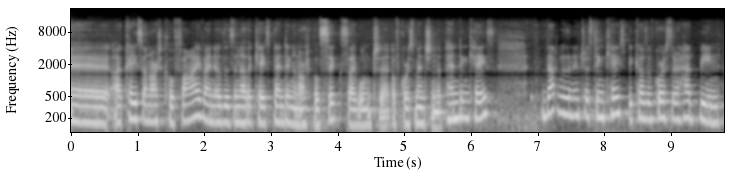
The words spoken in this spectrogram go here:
Uh, a case on Article 5. I know there's another case pending on Article 6. I won't, uh, of course, mention the pending case. That was an interesting case because, of course, there had been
